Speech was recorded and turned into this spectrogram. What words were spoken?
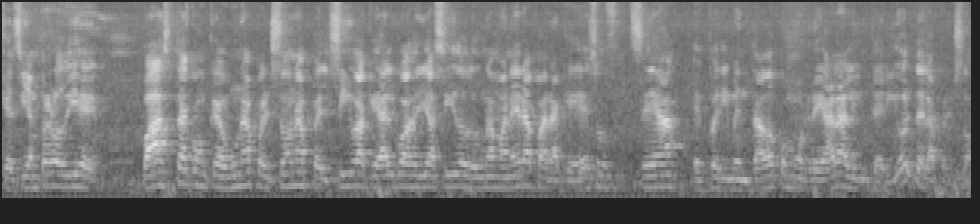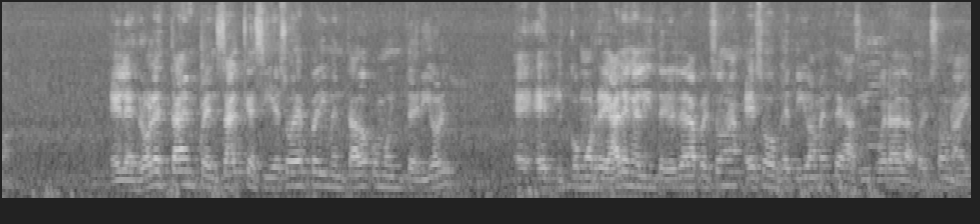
que siempre lo dije, Basta con que una persona perciba que algo haya sido de una manera para que eso sea experimentado como real al interior de la persona. El error está en pensar que si eso es experimentado como interior, eh, como real en el interior de la persona, eso objetivamente es así fuera de la persona. Y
